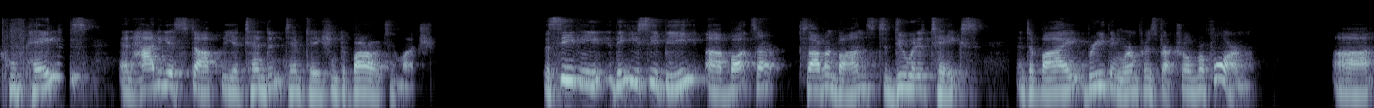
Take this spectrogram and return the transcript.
who pays? And how do you stop the attendant temptation to borrow too much? The, CV, the ECB uh, bought sovereign bonds to do what it takes and to buy breathing room for structural reform. Uh,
